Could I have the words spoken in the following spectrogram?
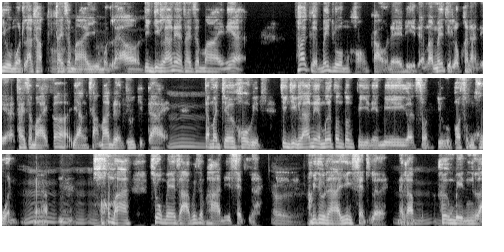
อยู่หมดแล้วครับ ไทยสมายอยู่หมดแล้ว จริง ๆ แล้วเนี่ยไทยสมายเนี่ย ถ้าเกิดไม่รวมของเก่าในอดีตมันไม่ติดลบขนาดนี้ไทยสมายก็ยังสามารถเดินธุรกิจได้ แต่มาเจอโควิด จริง ๆ แล้วเนี่ยเมื่อต้นต้นปีเนี่ยมีเงินสดอยู่พอสมควรนะครับพอมาช่วงเมษาพฤษภานี่เสร็จเลยมิถุนายิ่งเสร็จเลยนะครับ เครื่องบินไหล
